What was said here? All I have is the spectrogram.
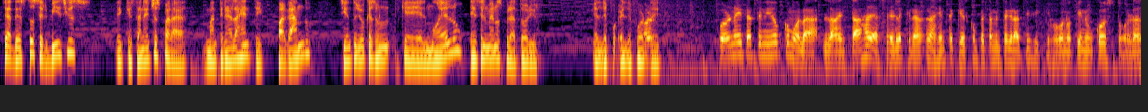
o sea, de estos servicios eh, que están hechos para mantener a la gente pagando, siento yo que son que el modelo es el menos predatorio. El de, el de Fortnite. Fortnite ha tenido como la, la ventaja de hacerle creer a la gente que es completamente gratis y que el juego no tiene un costo, ¿verdad?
